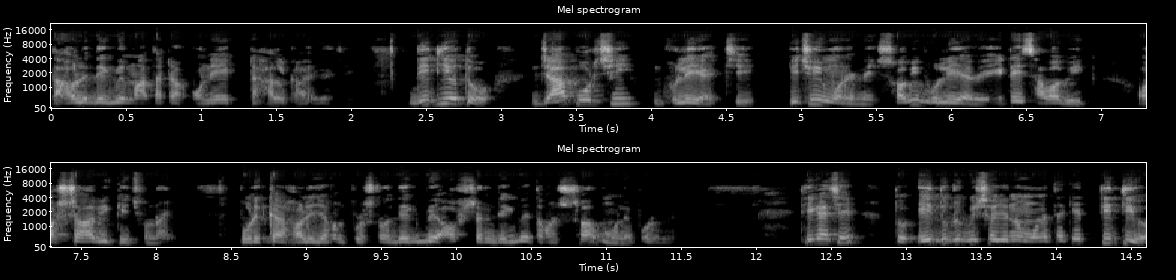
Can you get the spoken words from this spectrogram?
তাহলে দেখবে মাথাটা অনেকটা হালকা হয়ে গেছে। দ্বিতীয়ত, যা পড়ছি ভুলে যাচ্ছি, কিছুই মনে নেই, সবই ভুলে যাবে। এটাই স্বাভাবিক, অস্বাভাবিক কিছু নয়। পরীক্ষার হলে যখন প্রশ্ন দেখবে অপশন দেখবে, তখন সব মনে পড়বে। ঠিক আছে? তো এই দুটো বিষয় যেন মনে থাকে। তৃতীয়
